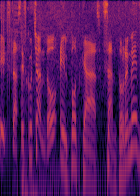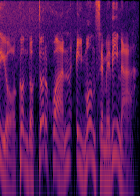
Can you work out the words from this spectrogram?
Estás escuchando el podcast Santo Remedio con doctor Juan y Monse Medina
